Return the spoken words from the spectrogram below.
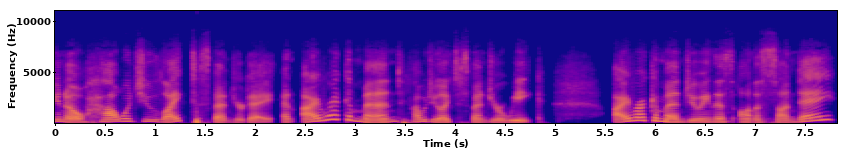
you know how would you like to spend your day? And i recommend how would you like to spend your week i recommend doing this on a sunday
